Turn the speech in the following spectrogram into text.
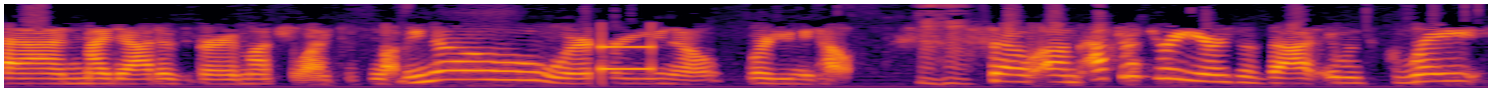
And my dad is very much like, just let me know where, you know, where you need help. Mm-hmm. So um, after three years of that, it was great.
